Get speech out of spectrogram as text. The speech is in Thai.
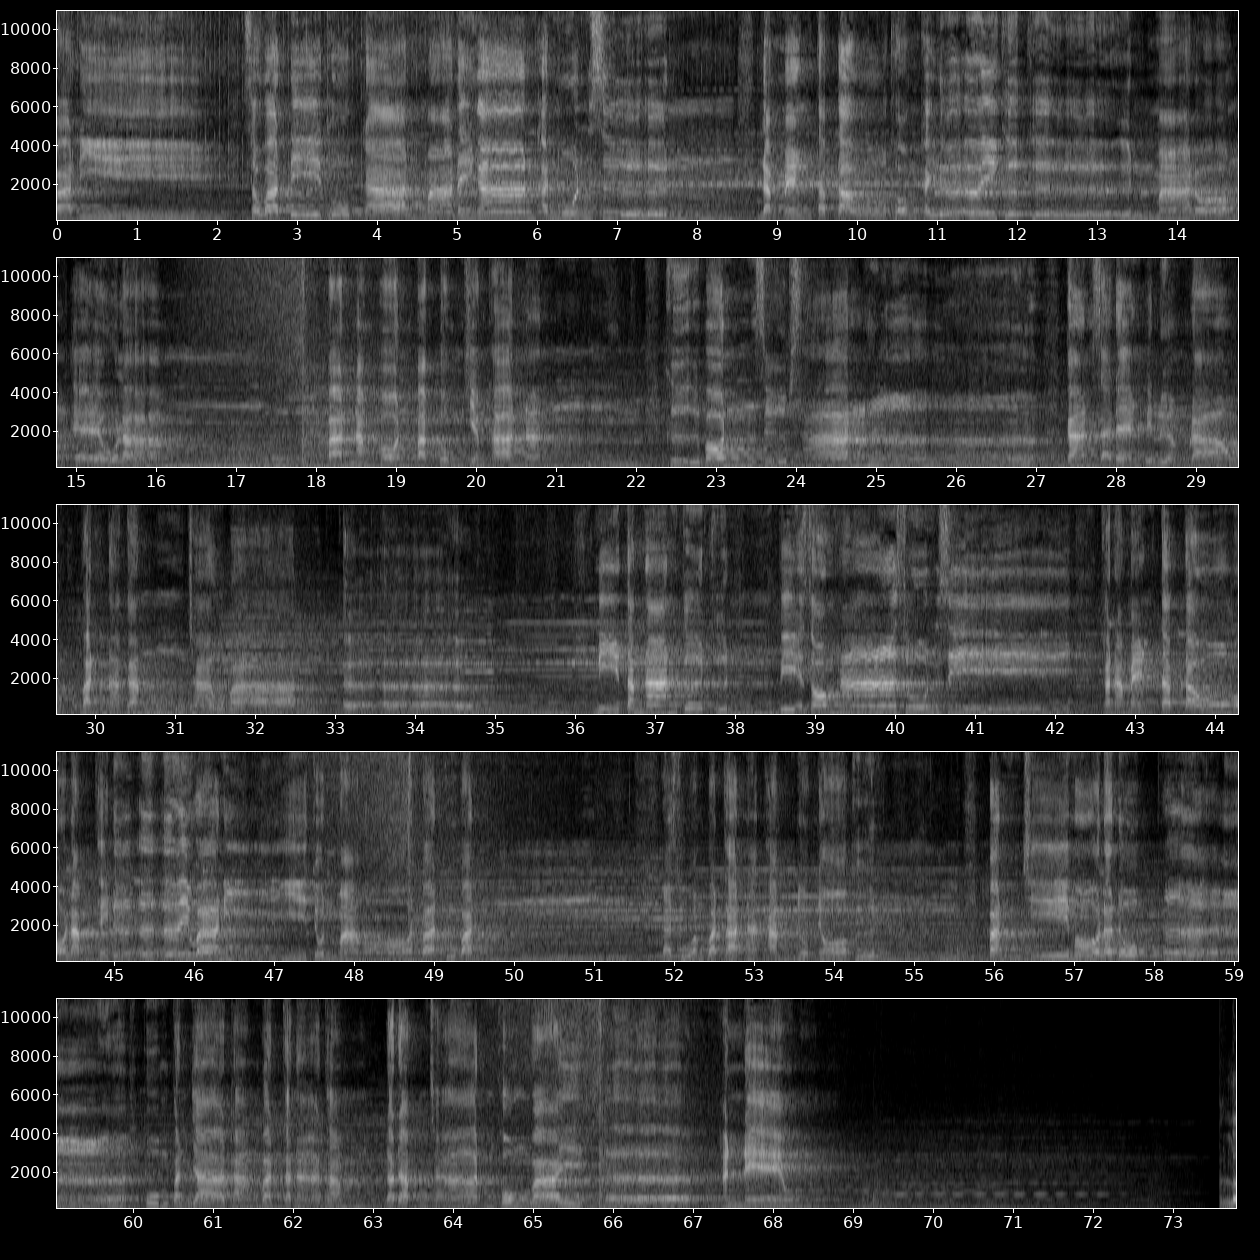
บาดนีสวัสดีทุกการมาในงานอันมวนซื่นลำแมงตับเต้าของไทยเลยคือคืนมาลองแอวลำบ้านนำพรปักตมเชียงคานนั้น คือบอนสืบสานการ แสดงเป็นเรื่องราวบรรณากันชาวบ้านเออเออเออมีตำนานเกิดขึ้น ปีสองห้าศูนย์สี่คณะแมงตับเต้าหมอลำไทยเลยว่านี่จนมาฮอดปัจจุบัน กระทรวงวัฒนธรรมยกย่อขึ้น บัญชีมรดกเอ่อภูมิปัญญาทางวัฒนธรรม ระดับชาติคงไว้เอออันแนวฮัลโหล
